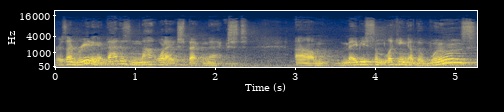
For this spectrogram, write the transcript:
or as I'm reading it, that is not what I expect next. Um, maybe some licking of the wounds,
